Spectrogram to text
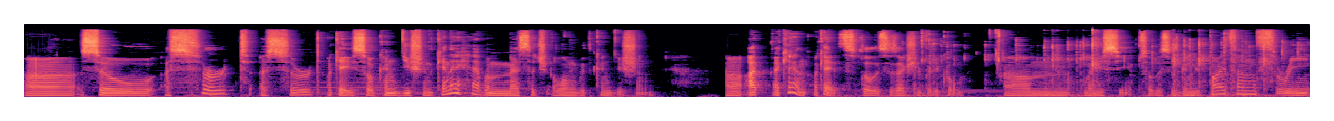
Uh, so assert, assert, okay, so condition. Can I have a message along with condition? Uh, I, I can, okay, so this is actually pretty cool. Um, let me see. So this is going to be Python 3,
